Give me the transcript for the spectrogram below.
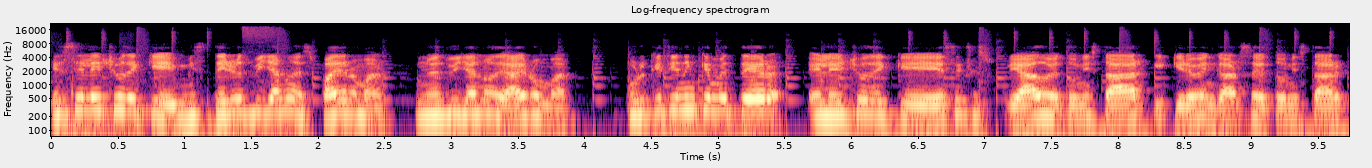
es el hecho de que Misterio es villano de Spider-Man, no es villano de Iron Man. ¿Por qué tienen que meter el hecho de que es expriado de Tony Stark y quiere vengarse de Tony Stark,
